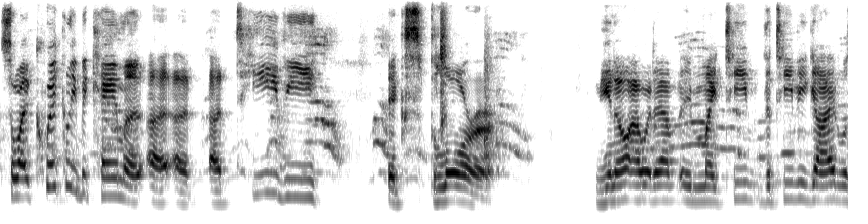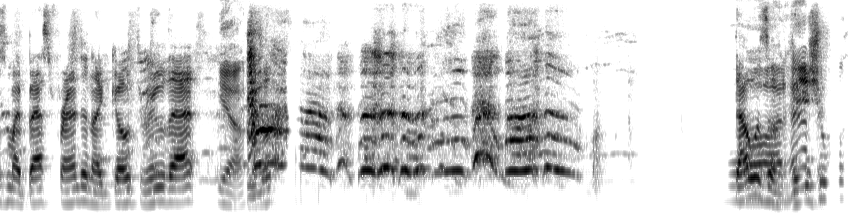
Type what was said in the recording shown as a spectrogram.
So I quickly became a, a, a, a TV explorer. You know, I would have my TV, the TV guide was my best friend, and I'd go through that. Yeah. Look, that was a What happened? visual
